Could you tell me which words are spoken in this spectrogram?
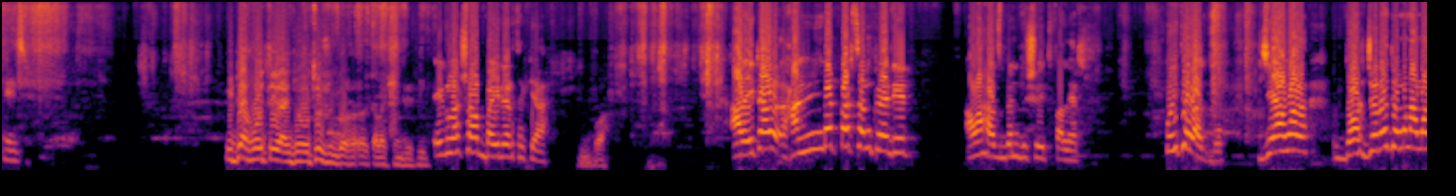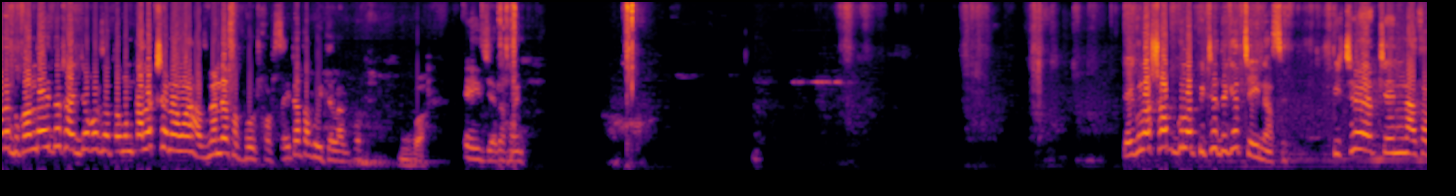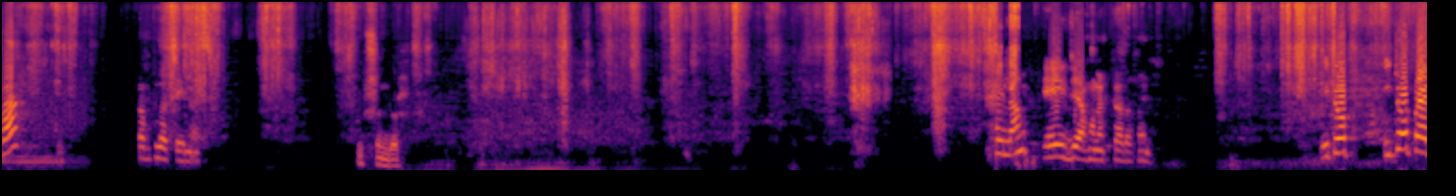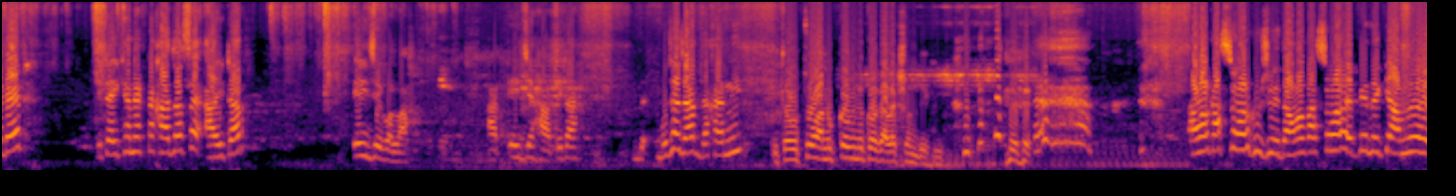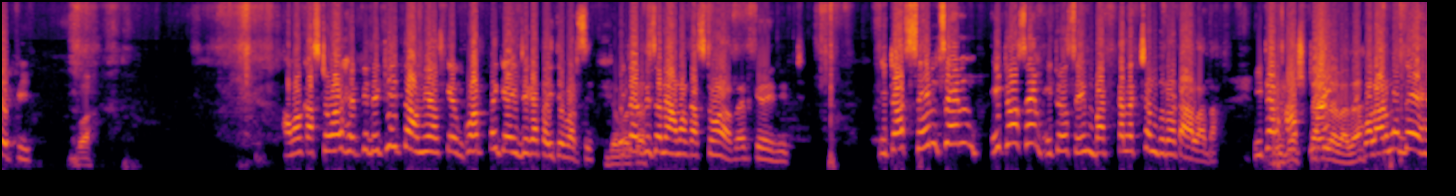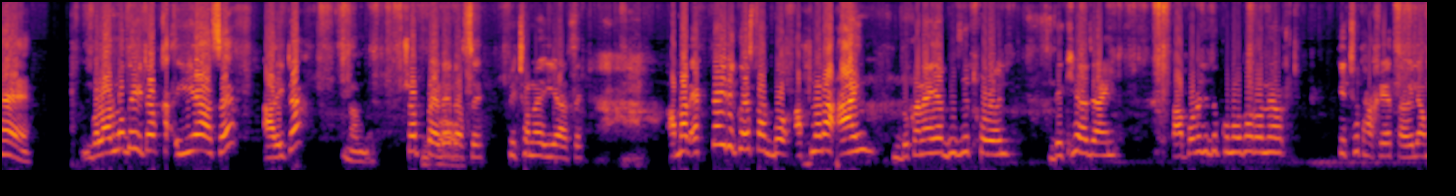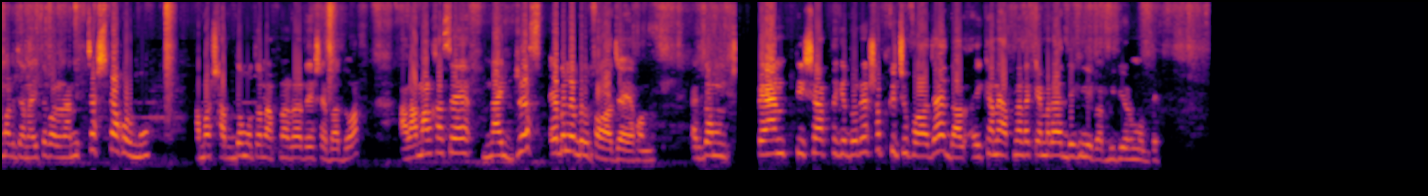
এই যে। এটা হইতে অত সুন্দর কালেকশন দেখি। এগুলো সব বাইরের থেকে। বাহ। আর এটা হান্ড্রেড পার্সেন্ট ক্রেডিট আমার হাজবেন্ড বিশ্বজিৎ পালের। কইতে লাগবো যে আমার দশ জনে যেমন আমার দোকানদারিতে সাহায্য করছে তেমন কালেকশনে আমার হাজবেন্ডে সাপোর্ট করছে। এটা তো কইতে লাগবো। বাহ। এই যে দেখুন। এগুলো সবগুলো পিঠে দিকে চেইন আছে। পিঠে চেইন না তারা সবগুলো চেইন আছে। খুব সুন্দর। খাইলাম এই যে এখন একটা দেখুন। ইটো ইটো প্যাডেড এটা এখানে একটা কাজ আছে আর এটার এই যে গলা আর এই যে হাত এটা বোঝা যাক দেখানি এটাও তো বিনুক্কা কালেকশন দেখি। আমার কাস্টমার খুশি হইতো। আমার কাস্টমার হ্যাপি দেখে আমিও হ্যাপি বাহ। আমার কাস্টমার হ্যাপি দেখেই তো আমি আজকে ঘর থেকে এই জায়গা পাইতে পারছি। এটার পিছনে আমার কাস্টমার ক্রেডিট এটা সেম সেম এটাও সেম এটাও সেম বাট কালেকশন দুটোটা আলাদা। এটার style নাই, আলাদা? গলার মধ্যে হ্যাঁ গলার মধ্যে এটা ইয়ে আছে আর এটা সব প্যাডেড আছে পিছনে ইয়ে আছে। আমার একটাই রিকোয়েস্ট থাকব আপনারা আইন দোকানে ভিজিট করেন দেখিয়া যাইন। তারপরে যদি কোনো ধরনের কিছু থাকে, তাহলে আমার জানাইতে পারেন। আমি চেষ্টা করব আমার সাধ্য মতন আপনারা সেবা দেওয়ার। আর আমার কাছে নাইট ড্রেস অ্যাভেলেবেল পাওয়া যায় এখন। একদম প্যান্ট টি শার্ট থেকে ধরে সবকিছু পাওয়া যায়। এখানে আপনারা ক্যামেরায় দেখলি বা ভিডিওর মধ্যে।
